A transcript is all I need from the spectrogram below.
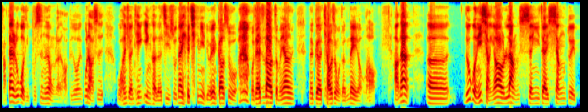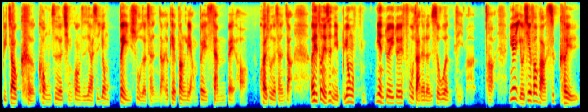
好，但如果你不是那种人哈，比如说温老师，我很喜欢听硬核的技术，那也请你留言告诉我，我才知道怎么样那个调整我的内容哈。好，那呃，如果你想要让生意在相对比较可控制的情况之下，是用倍数的成长，就可以放两倍、三倍哈，快速的成长，而且重点是你不用面对一堆复杂的人事问题嘛啊，因为有些方法是可以。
